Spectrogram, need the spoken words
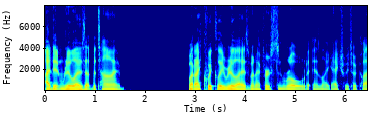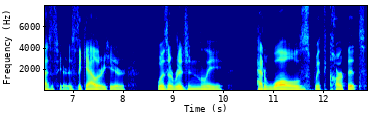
I didn't realize at the time But I quickly realized when I first enrolled and like actually took classes here is the gallery here was originally had walls with carpet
